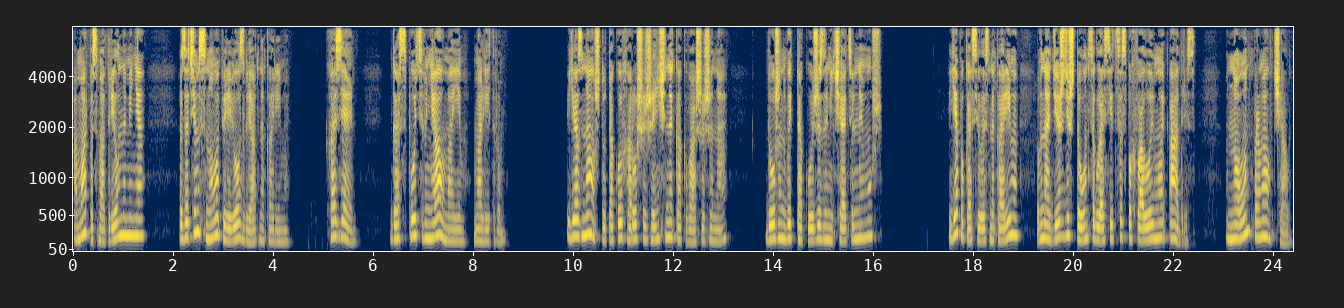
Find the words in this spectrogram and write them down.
Амар посмотрел на меня, а затем снова перевел взгляд на Карима. «Хозяин, Господь внял моим молитвам. Я знал, что такой хорошей женщины, как ваша жена, должен быть такой же замечательный муж. Я покосилась на Карима в надежде, что он согласится с похвалой мой адрес, но он промолчал.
